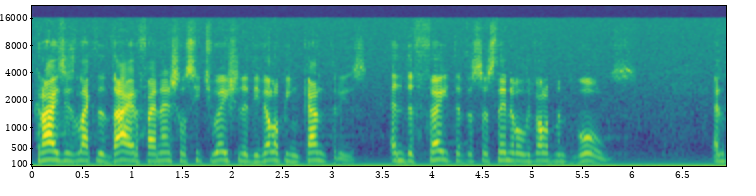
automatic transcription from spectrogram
crises like the dire financial situation of developing countries and the fate of the Sustainable Development Goals, and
